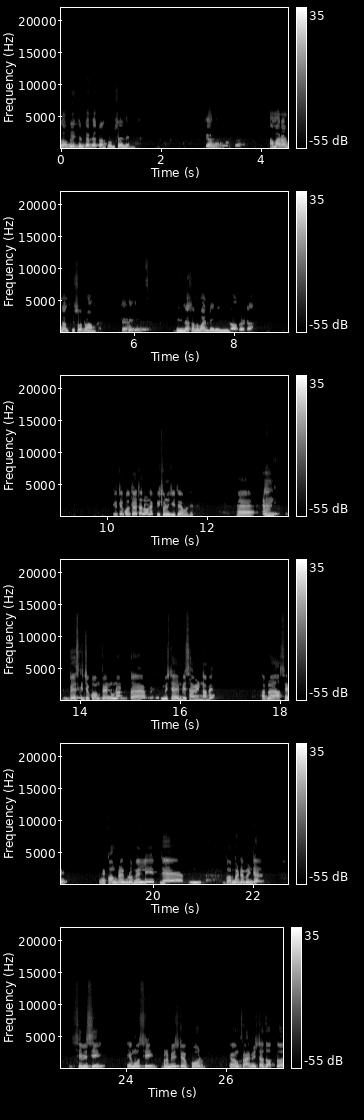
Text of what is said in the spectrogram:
चौबीस दिन का वेतन तुमसे लेंगे क्या नाम है उसका हमारा अनंत किशोर नाम है क्या कीजिएगा business and winding engine operator যদি বলতে হয় তাহলে অনেক পিছনে যেতে হবে আমাদের আহ, বেশ কিছু কমপ্লেন ওনার মিস্টার এমডি সাহেবের নামে আপনার আসে কমপ্লেনগুলো মেনলি গভর্নমেন্ট অফ ইন্ডিয়ার সিবিসি এমওসি মানে মিনিস্ট্রি অফ কোল এবং প্রাইম মিনিস্টার দপ্তর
